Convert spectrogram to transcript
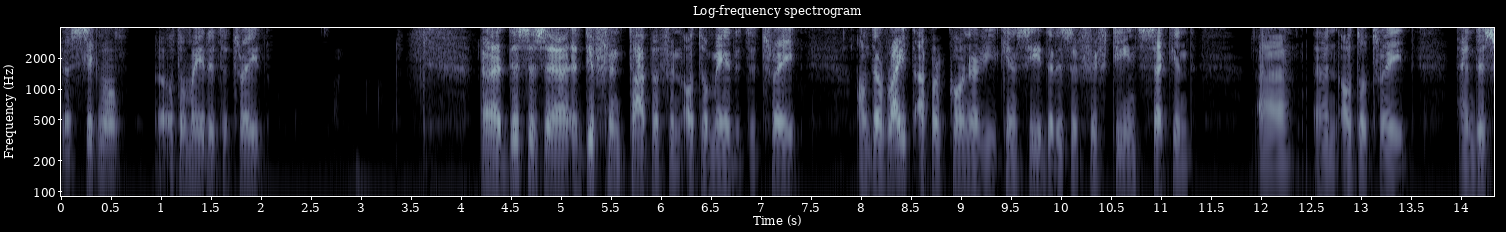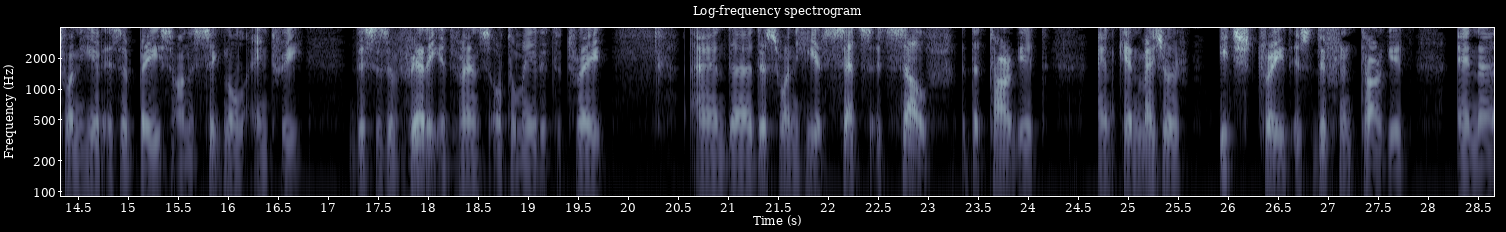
the signal uh, automated trade. Uh, this is a, a, different type of an automated trade. On the right upper corner, you can see there is a 15 second uh, an auto trade, and this one here is a base on a signal entry. This is a very advanced automated trade, and uh, this one here sets itself the target and can measure each trade is different target and uh,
